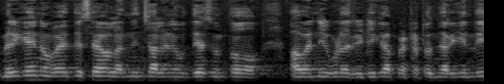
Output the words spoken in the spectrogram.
మెరుగైన వైద్య సేవలు అందించాలనే ఉద్దేశంతో అవన్నీ కూడా రెడీగా పెట్టడం జరిగింది.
